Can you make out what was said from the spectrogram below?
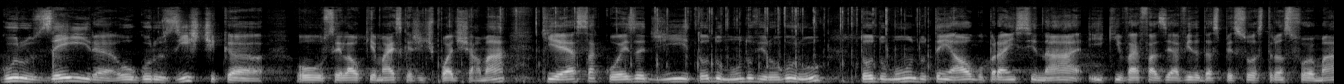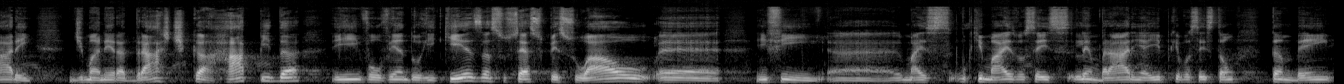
guruzeira ou guruzística, ou sei lá o que mais que a gente pode chamar, que é essa coisa de todo mundo virou guru, todo mundo tem algo para ensinar e que vai fazer a vida das pessoas transformarem de maneira drástica, rápida e envolvendo riqueza, sucesso pessoal, é, enfim, é, mas o que mais vocês lembrarem aí, porque vocês estão também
